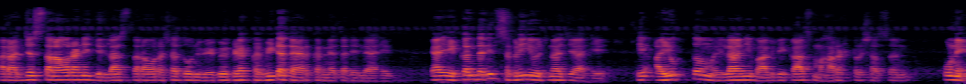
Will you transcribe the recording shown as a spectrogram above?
राज्यस्तरावर आणि जिल्हा स्तरावर अशा दोन वेगवेगळ्या कमिट्या तयार करण्यात आलेल्या आहेत. या एकंदरीत सगळी योजना जी आहे ही आयुक्त महिला आणि बालविकास महाराष्ट्र शासन पुणे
